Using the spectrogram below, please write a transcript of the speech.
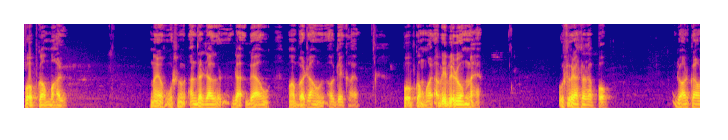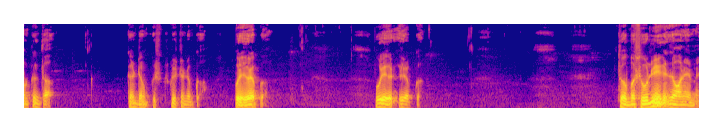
پوپ کا محل میں اس میں اندر جا جا گیا ہوں وہاں بیٹھا ہوں اور دیکھا ہے پوپ کا محل ابھی بھی روم میں ہے اس میں رہتا تھا پوپ جو ان کنگ تھا کرسٹنڈم کا پورے یورپ کا پورے یورپ کا تو مسورنی کے زمانے میں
